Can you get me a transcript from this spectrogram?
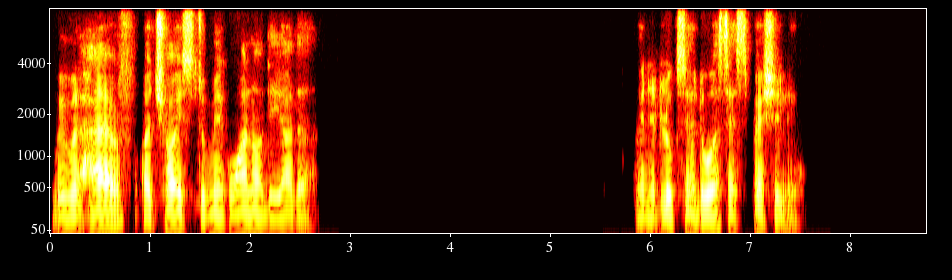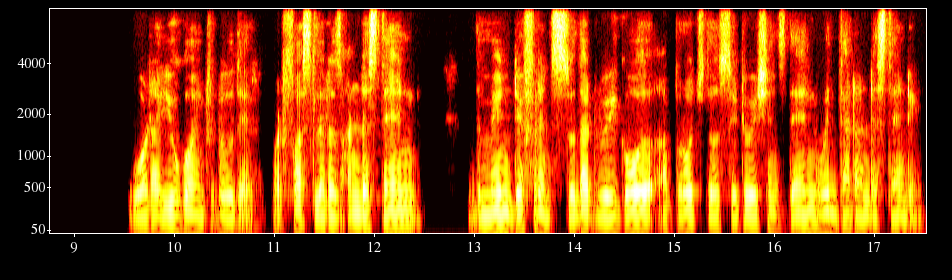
we will have a choice to make one or the other. When it looks adverse, especially, what are you going to do there? But first, let us understand the main difference so that we go approach those situations then with that understanding.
